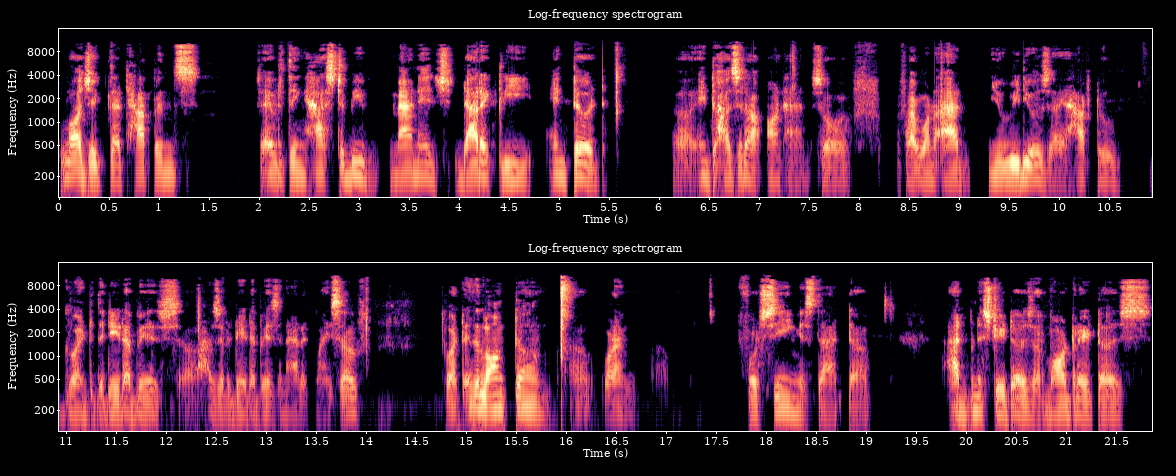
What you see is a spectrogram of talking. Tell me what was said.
logic that happens, so everything has to be managed directly entered uh, into Hasura on hand. So if, if I want to add new videos, I have to go into the database, uh, Hasura database, and add it myself. But in the long term, uh, what I'm foreseeing is that administrators or moderators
